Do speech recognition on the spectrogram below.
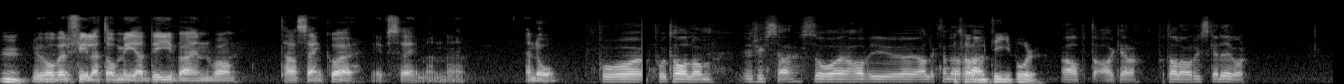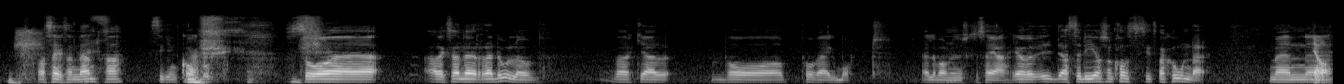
Mm. Nu var väl Filatov mer diva än vad Tarasenko är i och för sig, men eh, ändå. På, på tal om ryssar så har vi ju Alexander På tal om divor. Ja, på, okej då. På tal om ryska divor. Vad sägs om den? Ha? Sicken kombo. så eh, Alexander Radulov verkar vara på väg bort. Eller vad man nu ska säga. Ja, alltså det är en sån konstig situation där. Men eh, ja. eh,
